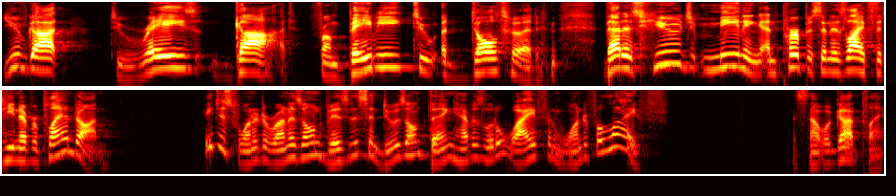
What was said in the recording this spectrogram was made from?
You've got to raise God from baby to adulthood. That is huge meaning and purpose in his life that he never planned on. He just wanted to run his own business and do his own thing, have his little wife and wonderful life. That's not what God planned.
